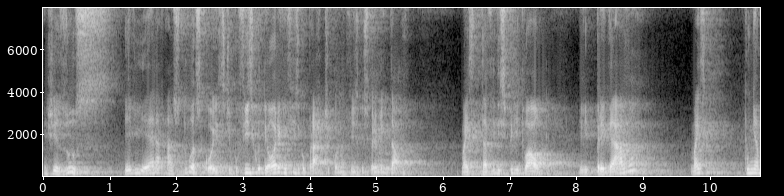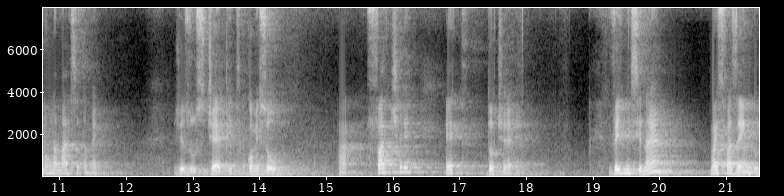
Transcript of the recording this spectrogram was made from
Jesus, ele era as duas coisas, tipo físico teórico e físico prático, né? físico experimental. Mas da vida espiritual, ele pregava, mas punha a mão na massa também. Jesus cepit começou a facere et docere. Veio ensinar, mas fazendo.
